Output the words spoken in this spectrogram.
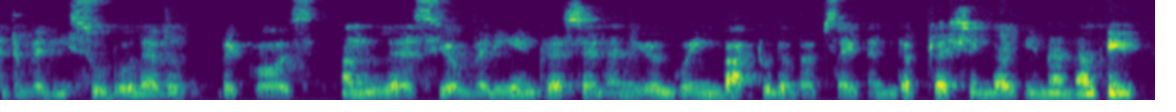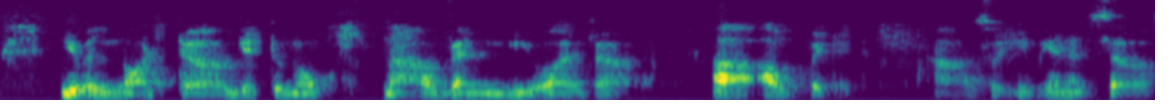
at a very pseudo level because unless you're very interested and you're going back to the website and refreshing again and again, you will not uh, get to know uh, when you are outbid. so EPNS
